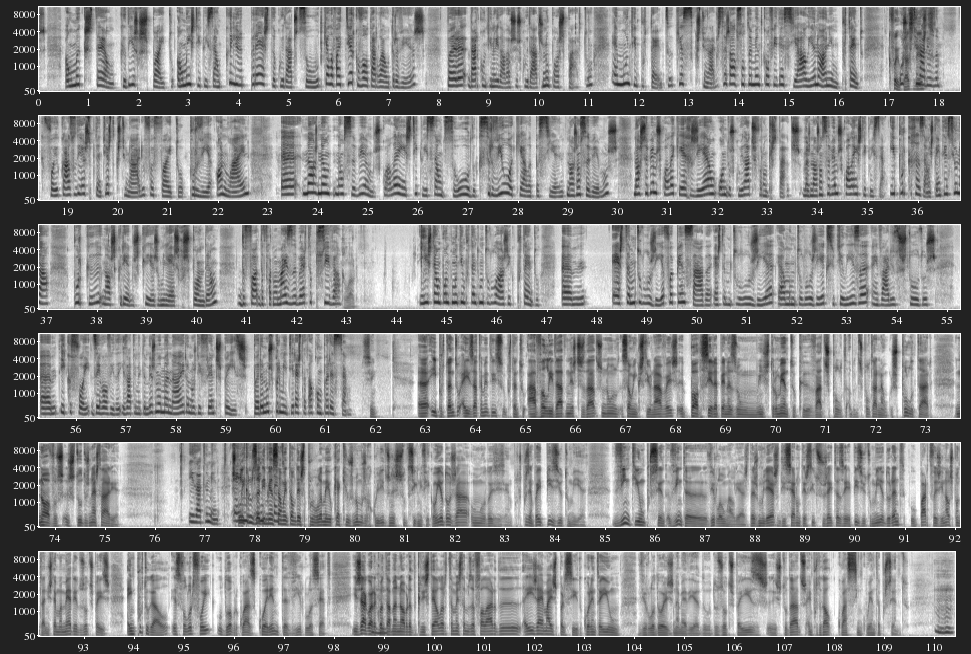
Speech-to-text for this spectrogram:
a uma questão que diz respeito a uma instituição que lhe presta cuidados de saúde, que ela vai ter que voltar lá outra vez para dar continuidade aos seus cuidados no pós-parto, é muito importante que esse questionário seja absolutamente confidencial e anónimo. Portanto, que foi o os caso questionários deste? foi o caso deste. Portanto, este questionário foi feito por via online Uh, nós não, não sabemos qual é a instituição de saúde que serviu aquela paciente, nós não sabemos. Nós sabemos qual é que é a região onde os cuidados foram prestados, mas nós não sabemos qual é a instituição. E por que razão? Isto é intencional. Porque nós queremos que as mulheres respondam de fo da forma mais aberta possível. Claro. E isto é um ponto muito importante metodológico. Portanto, um, esta metodologia foi pensada, esta metodologia é uma metodologia que se utiliza em vários estudos um, e que foi desenvolvida exatamente da mesma maneira nos diferentes países, para nos permitir esta tal comparação. Sim. Uh, e, portanto, é exatamente isso. Portanto, a validade nestes dados não são inquestionáveis. Pode ser apenas um instrumento que vá despoltar, despoltar não, espoletar novos estudos nesta área. Exatamente. Explique-nos é, a dimensão então deste problema e o que é que os números recolhidos neste estudo significam. E eu dou já um ou dois exemplos. Por exemplo, a episiotomia. 21%, 20,1% aliás, das mulheres disseram ter sido sujeitas a episiotomia durante o parto vaginal espontâneo. Isto é uma média dos outros países. Em Portugal, esse valor foi o dobro, quase, 40,7%. E já agora, uhum. quanto à manobra de Christeller, também estamos a falar de. Aí já é mais parecido, 41,2% na média do, dos outros países estudados. Em Portugal, quase 50%. Uhum.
